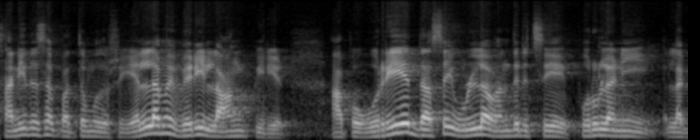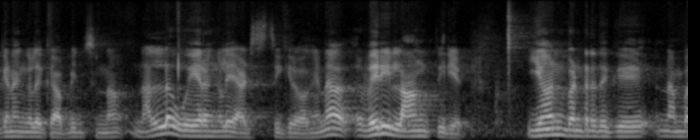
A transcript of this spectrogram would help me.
சனி தசை பத்தொன்பது வருஷம் எல்லாமே வெரி லாங் பீரியட் அப்போ ஒரே தசை உள்ளே வந்துருச்சு பொருளணி லக்னங்களுக்கு அப்படின்னு சொன்னால் நல்ல உயரங்களை அடிச்சு தூக்கிடுவாங்க ஏன்னா வெரி லாங் பீரியட் ஏர்ன் பண்ணுறதுக்கு நம்ம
